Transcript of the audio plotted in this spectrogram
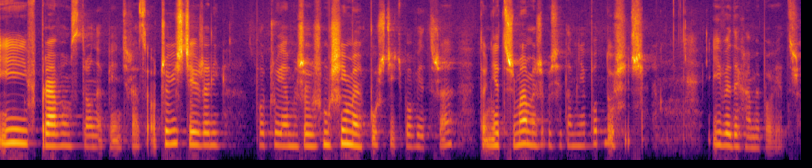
I w prawą stronę pięć razy. Oczywiście, jeżeli poczujemy, że już musimy puścić powietrze, to nie trzymamy, żeby się tam nie poddusić. I wydychamy powietrze.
